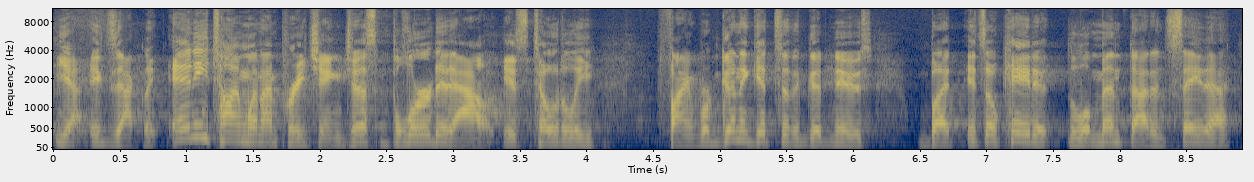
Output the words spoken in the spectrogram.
yeah, exactly. Anytime when I'm preaching, just blurt it out is totally fine. We're going to get to the good news but it's okay to lament that and say that.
